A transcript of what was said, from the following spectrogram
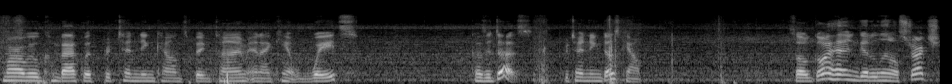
Tomorrow we will come back with pretending counts big time, and I can't wait because it does. Pretending does count. So go ahead and get a little stretch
